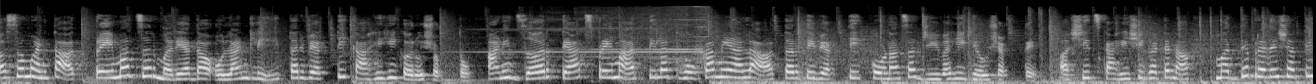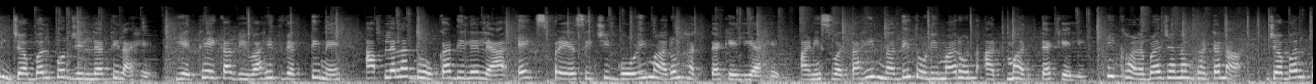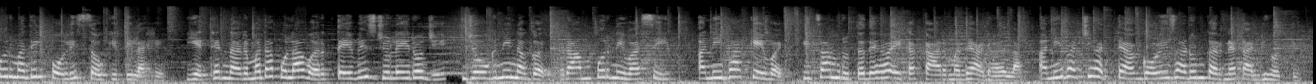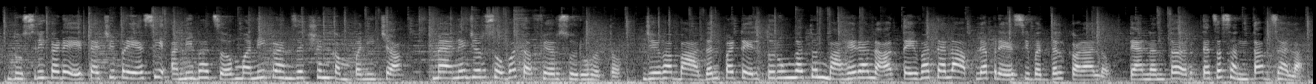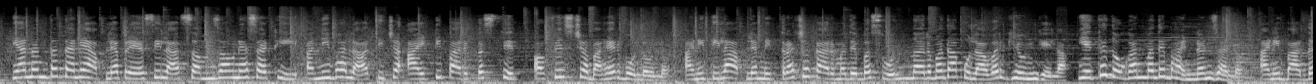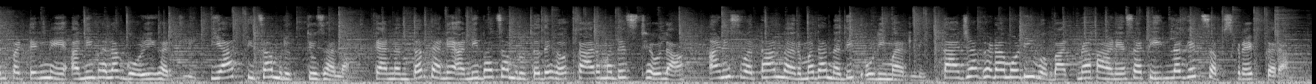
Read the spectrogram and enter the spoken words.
असं म्हणतात प्रेमात जर मर्यादा ओलांडली तर व्यक्ती काहीही करू शकतो. आणि जर त्याच प्रेमात तिला धोका मिळाला तर ती व्यक्ती कोणाचा जीवही घेऊ शकते. अशीच काहीशी घटना मध्य प्रदेशातील जबलपूर जिल्ह्यातील आहे. येथे एका विवाहित व्यक्तीने आपल्याला धोका दिलेल्या एक्स प्रेयसीची गोळी मारून हत्या केली आहे आणि स्वतःही नदीत उडी मारून आत्महत्या केली. ही खळबळजनक घटना जबलपूर मधील पोलीस चौकीतील आहे. येथे नर्मदा पुलावर तेवीस जुलै रोजी जोगनी नगर रामपूर निवासी अनिभा केवट हिचा मृतदेह एका कारमध्ये आढळला. अनिभाची हत्या गोळी झाडून करण्यात आली होती. दुसरीकडे त्याची प्रेयसी अनिभाचं मनी ट्रान्झॅक्शन कंपनीच्या मॅनेजर सोबत अफेअर सुरू होतं. जेव्हा बादल पटेल तुरुंगातून बाहेर आला तेव्हा त्याला आपल्या प्रेयसीबद्दल कळालं. त्यानंतर त्याचा संताप झाला. यानंतर त्याने आपल्या प्रेयसीला समजावण्यासाठी अनिभाला तिच्या आय टी पार्क स्थित ऑफिसच्या बाहेर बोलवलं आणि तिला आपल्या मित्राच्या कारमध्ये बसवून नर्मदा पुलावर घेऊन गेले. येथे दोघांमध्ये भांडण झालं आणि बादल पटेलने अनिभाला गोळी घातली. यात तिचा मृत्यू झाला. त्यानंतर त्याने अनिभाचा मृतदेह कारमध्येच ठेवला आणि स्वतः नर्मदा नदीत उडी मारली. ताज्या घडामोडी व बातम्या पाहण्यासाठी लगेच सबस्क्राईब करा.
